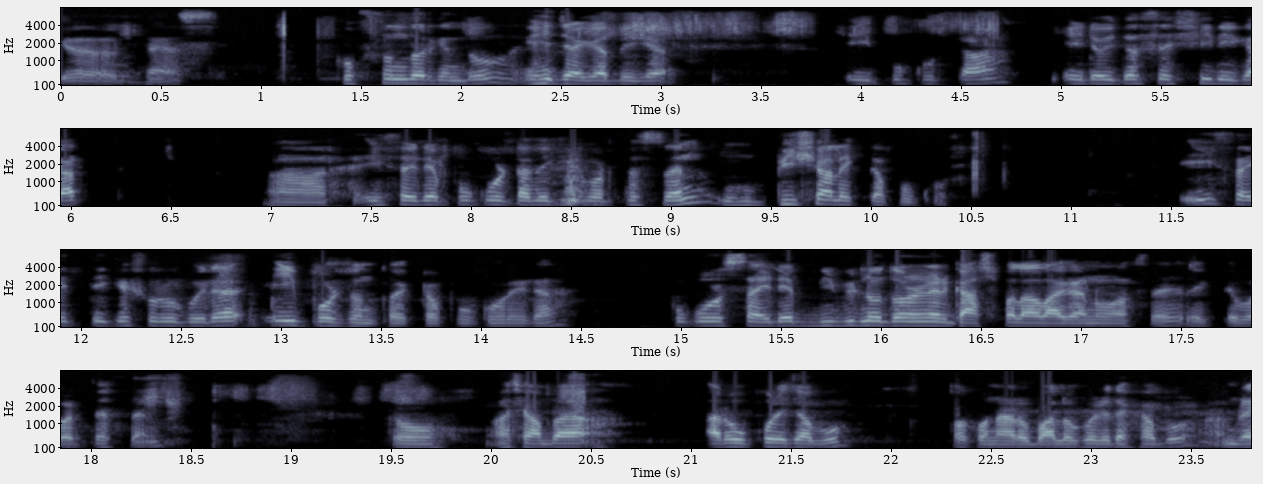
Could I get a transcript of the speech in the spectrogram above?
গডনেস খুব সুন্দর কিন্তু এই জায়গা দিকে। এই পুকুরটা এইটা হইতাছে সিঁড়িঘাট। আর এই সাইডে পুকুরটা দেখতে করতেছেন, বিশাল একটা পুকুর। এই সাইড থেকে শুরু করে এই পর্যন্ত একটা পুকুর এটা। পুকুর সাইডে বিভিন্ন ধরনের গাছপালা লাগানো আছে, দেখতে পারতেছেন। তো আচ্ছা আমরা আরও উপরে যাব। তখন আরও ভালো করে দেখাবো। আমরা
